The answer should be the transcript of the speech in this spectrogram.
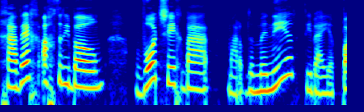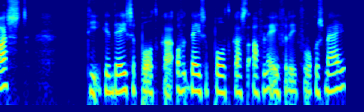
Ga weg achter die boom. Word zichtbaar, maar op de manier die bij je past. Die ik in deze podcast, of deze podcast aflevering volgens mij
